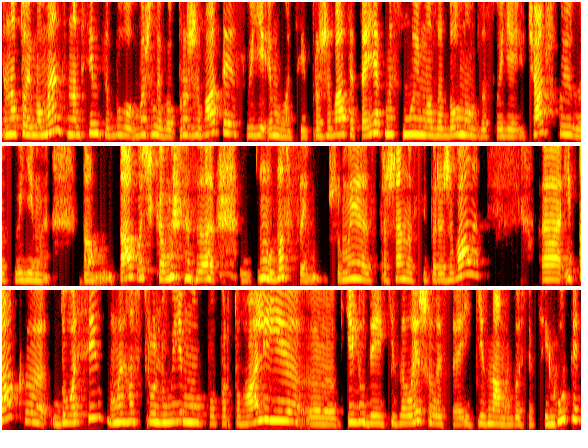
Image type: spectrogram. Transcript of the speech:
на той момент, нам всім це було важливо проживати свої емоції, проживати те, як ми сумуємо за домом, за своєю чашкою, за своїми там тапочками, за, ну, за всім, що ми страшенно всі переживали. Е, І так е, досі ми гастролюємо по Португалії. Е, Ті люди, які залишилися, які з нами досі в цій групі,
